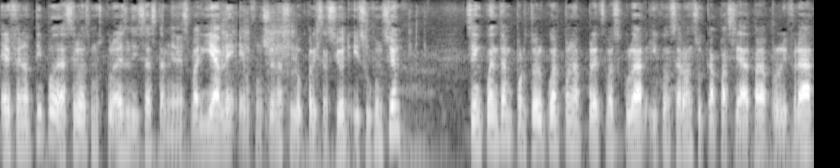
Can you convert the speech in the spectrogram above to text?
El fenotipo de las células musculares lisas también es variable en función a su localización y su función. Se encuentran por todo el cuerpo en la pared vascular y conservan su capacidad para proliferar,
